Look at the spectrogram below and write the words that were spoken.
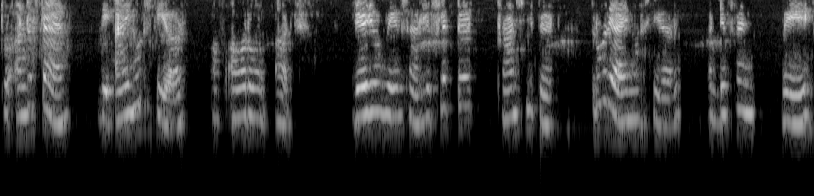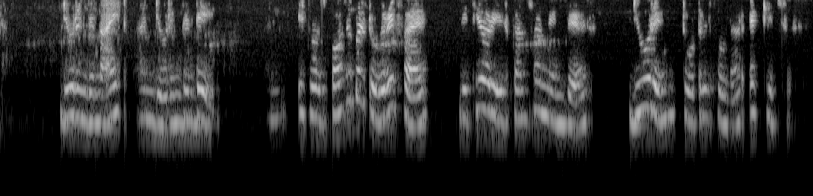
to understand the ionosphere of our own Earth. Radio waves are reflected, transmitted through the ionosphere at different ways during the night and during the day. And it was possible to verify the theories concerning this during total solar eclipses.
